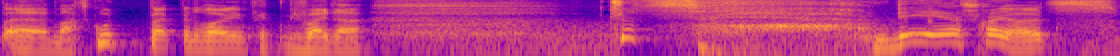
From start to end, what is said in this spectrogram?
äh, macht's gut, bleibt mir treu, empfiehlt mich weiter. Tschüss, der Schreihals.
